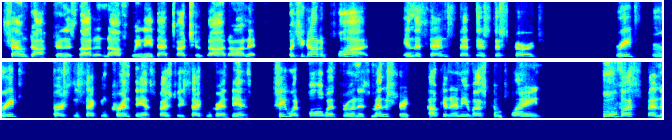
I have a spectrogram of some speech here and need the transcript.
Sound doctrine is not enough. We need that touch of God on it. But you got to plot in the sense that there's discouragement. Read, read First and Second Corinthians, especially Second Corinthians. See what Paul went through in his ministry. How can any of us complain? Who of us spent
